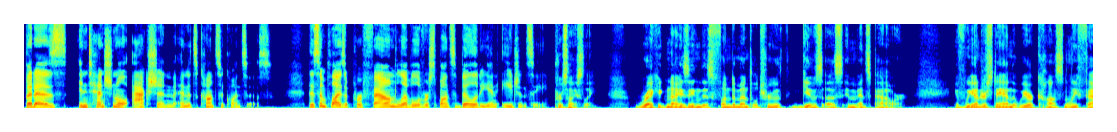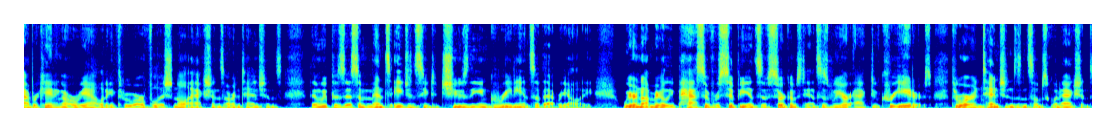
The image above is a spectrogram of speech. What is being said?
but as intentional action and its consequences. This implies a profound level of responsibility and agency. Precisely. Recognizing this fundamental truth gives us immense power. If we understand that we are constantly fabricating our reality through our volitional actions, our intentions, then we possess immense agency to choose the ingredients of that reality. We are not merely passive recipients of circumstances, we are active creators through our intentions and subsequent actions.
